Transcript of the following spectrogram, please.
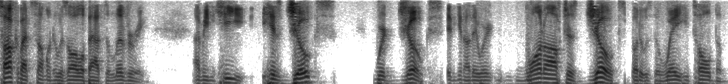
talk about someone who was all about delivery. I mean, he his jokes were jokes. And, you know, they were one-off just jokes, but it was the way he told them,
